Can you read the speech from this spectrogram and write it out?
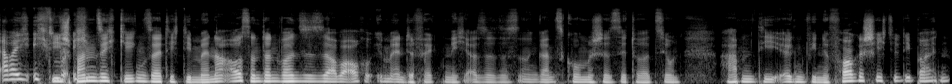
Aber ich, ich, die ich spannen sich gegenseitig die Männer aus und dann wollen sie sie aber auch im Endeffekt nicht. Also das ist eine ganz komische Situation. Haben die irgendwie eine Vorgeschichte, die beiden?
